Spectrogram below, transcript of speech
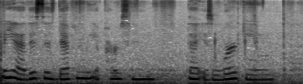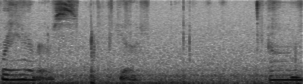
but yeah, this is definitely a person that is working for the universe here. Um,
